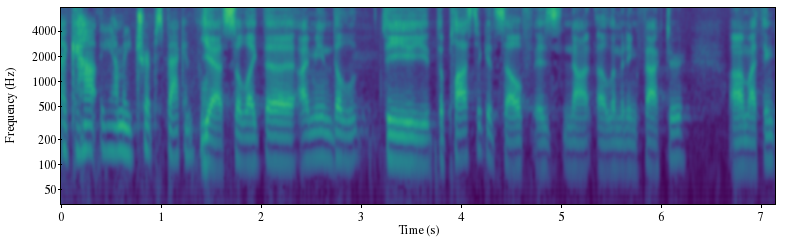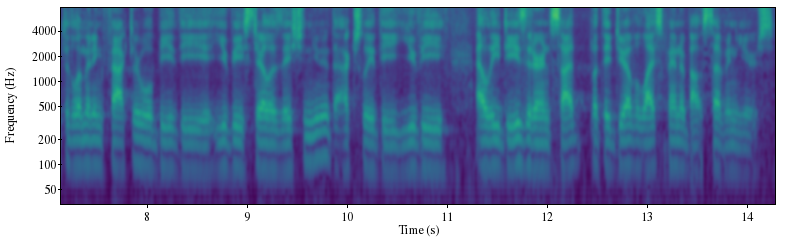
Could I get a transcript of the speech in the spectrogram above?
Like how, how many trips back and forth? Yeah, so like the, I mean, the, the, the plastic itself is not a limiting factor. Um, I think the limiting factor will be the UV sterilization unit, actually the UV LEDs that are inside, but they do have a lifespan of about seven years.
